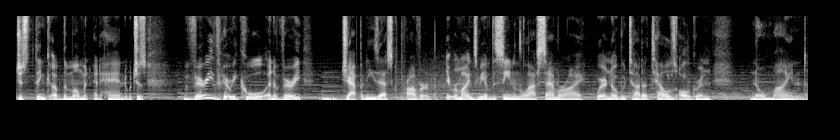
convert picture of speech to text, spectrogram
Just think of the moment at hand, which is very, very cool and a very Japanese esque proverb. It reminds me of the scene in The Last Samurai where Nobutada tells Algren, No mind,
